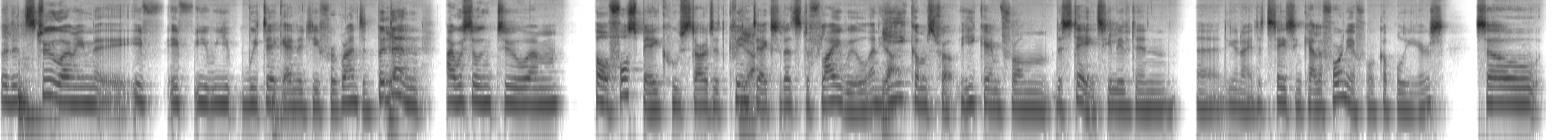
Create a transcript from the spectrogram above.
but it's true. I mean, if if you, you we take energy for granted, but Yeah. then I was talking to um, Paul Vosbeek, who started Quintex, Yeah. so that's the flywheel, and he comes from he came from the states. He lived in uh, the United States in California for a couple of years. So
